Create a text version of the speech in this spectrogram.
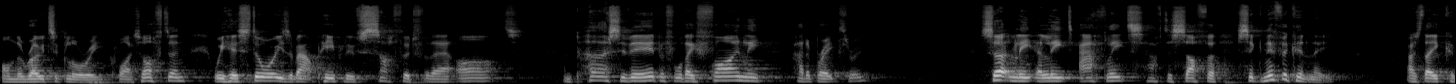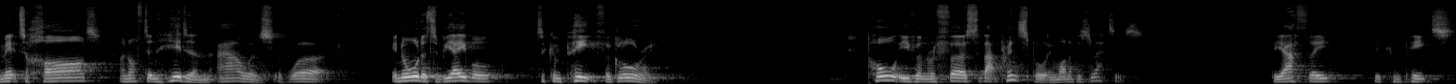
on the road to glory quite often. We hear stories about people who've suffered for their art and persevered before they finally had a breakthrough. Certainly, elite athletes have to suffer significantly as they commit to hard and often hidden hours of work in order to be able to compete for glory. Paul even refers to that principle in one of his letters the athlete who competes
